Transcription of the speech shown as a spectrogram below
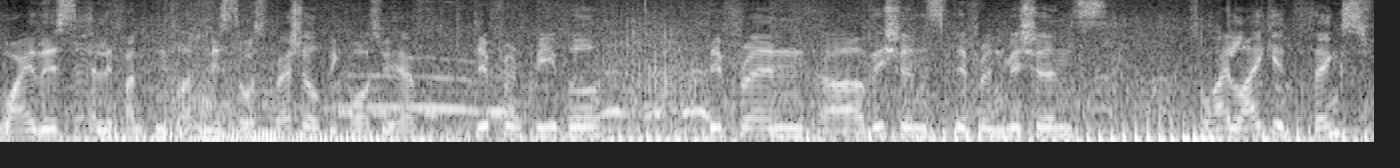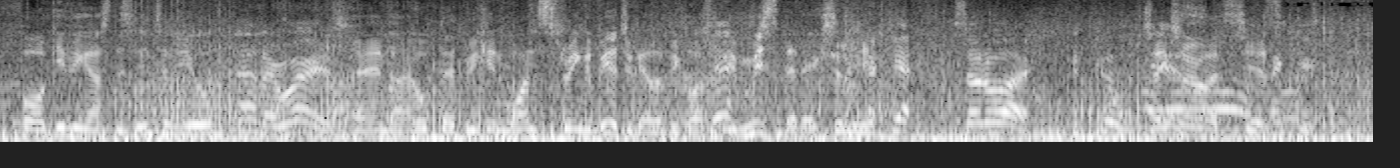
why this Elefantenplatten is so special because you have different people, different uh, visions, different missions. So I like it. Thanks for giving us this interview, Yeah, no worries. and I hope that we can once drink a beer together because we missed that actually. Yeah, so do I. cool. Thanks Cheers. very much. Cheers. Thank you.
